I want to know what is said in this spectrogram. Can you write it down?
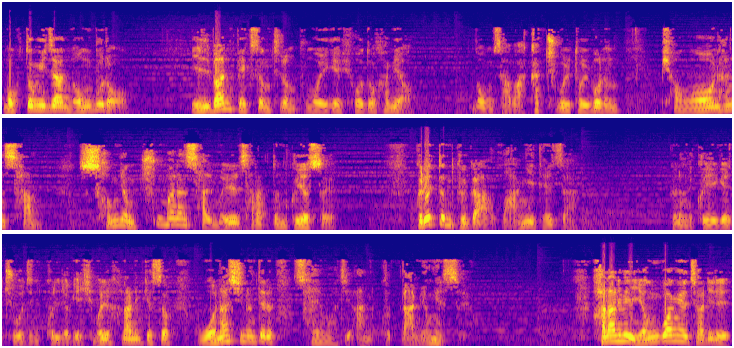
목동이자 농부로 일반 백성처럼 부모에게 효도하며 농사와 가축을 돌보는 평온한 삶, 성령 충만한 삶을 살았던 그였어요. 그랬던 그가 왕이 되자 그는 그에게 주어진 권력의 힘을 하나님께서 원하시는 대로 사용하지 않고 남용했어요. 하나님의 영광의 자리를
